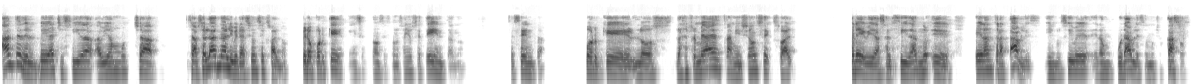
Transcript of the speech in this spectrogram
antes del VIH-Sida había mucha, se hablaba de una liberación sexual, ¿no? Pero ¿por qué en ese entonces, en los años 70, ¿no? 60? Porque los, las enfermedades de transmisión sexual previas al SIDA eh, eran tratables, inclusive eran curables en muchos casos.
